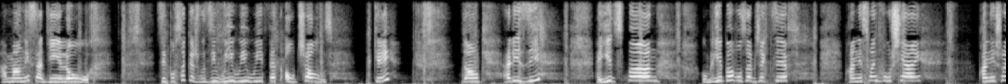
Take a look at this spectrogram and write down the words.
À un moment donné, ça devient lourd. C'est pour ça que je vous dis oui, oui, oui, faites autre chose. OK? Donc, allez-y. Ayez du fun. Oubliez pas vos objectifs. Prenez soin de vos chiens. Prenez soin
